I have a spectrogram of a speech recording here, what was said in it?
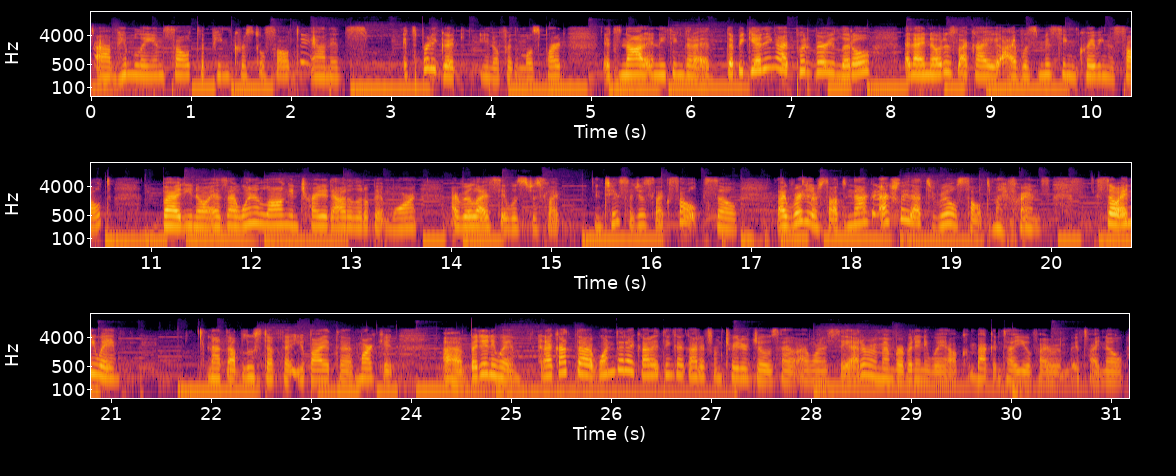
um, Himalayan salt, the pink crystal salt, and it's it's pretty good, you know, for the most part. It's not anything that I, at the beginning I put very little and I noticed like I, I was missing craving the salt. But, you know, as I went along and tried it out a little bit more, I realized it was just like, it tasted just like salt. So, like regular salt. And that, actually, that's real salt, my friends. So, anyway, not that blue stuff that you buy at the market. Uh, but anyway, and I got the one that I got. I think I got it from Trader Joe's. I, I want to say I don't remember, but anyway, I'll come back and tell you if I if I know.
